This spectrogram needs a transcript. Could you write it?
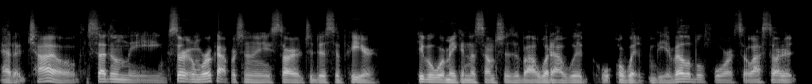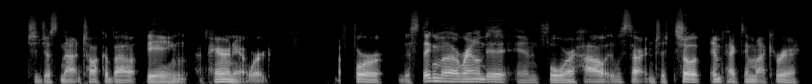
I had a child, suddenly certain work opportunities started to disappear. People were making assumptions about what I would or wouldn't be available for. So I started to just not talk about being a parent at work for the stigma around it and for how it was starting to show up impacting my career.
